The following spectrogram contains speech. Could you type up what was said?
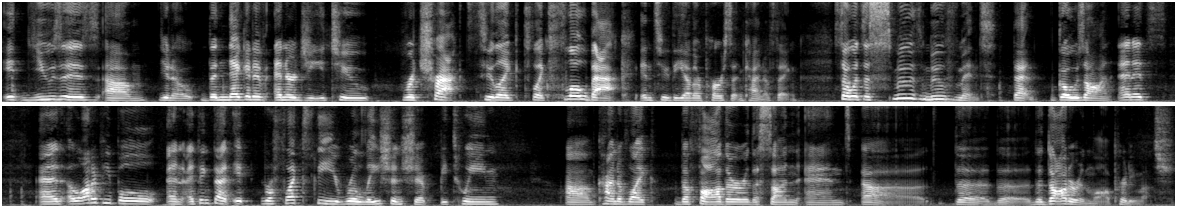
it uses um, you know the negative energy to retract to like to like flow back into the other person kind of thing. So it's a smooth movement that goes on and it's and a lot of people and i think that it reflects the relationship between um, kind of like the father the son and uh, the the the daughter-in-law pretty much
